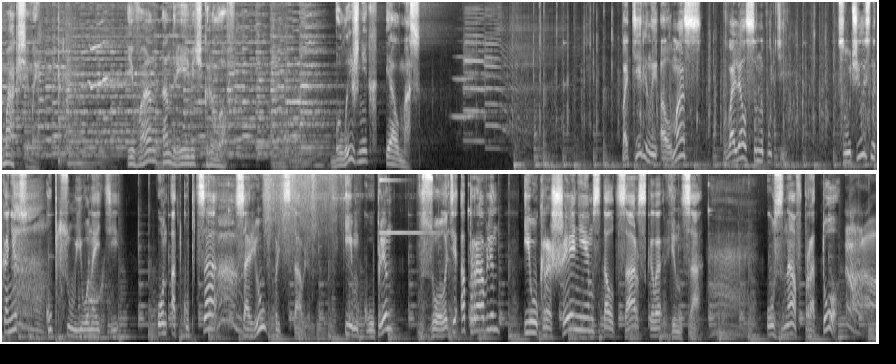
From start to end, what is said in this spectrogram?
Максимы. Иван Андреевич Крылов. Булыжник и алмаз. Потерянный алмаз валялся на пути. Случилось, наконец, купцу его найти. Он от купца царю представлен Им куплен, в золоте оправлен И украшением стал царского венца. Узнав про то,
